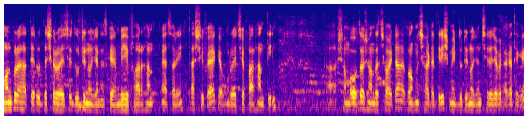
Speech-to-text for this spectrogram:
মনপুরা হাতের উদ্দেশ্যে রয়েছে দুটি নৌযান আজকে এমবি ফারহান সরি তাশিফ এক এবং রয়েছে ফারহান তিন। সম্ভবত সন্ধ্যা ছয়টা এবং ছয়টা তিরিশ মিনিট দুটি নৌযান ছেড়ে যাবে ঢাকা থেকে।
